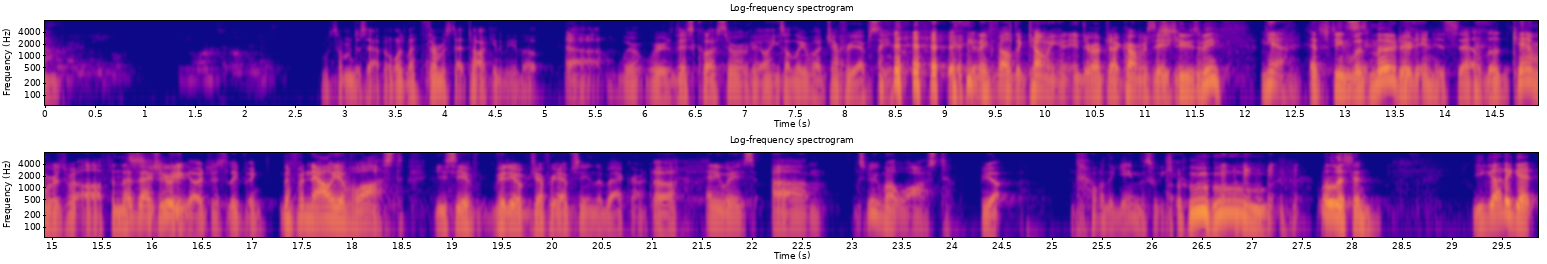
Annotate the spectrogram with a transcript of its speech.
Something just happened. What was my thermostat talking to me about? Uh, we're we're this close to revealing something about Jeffrey Epstein. they felt it coming and interrupted our conversation. Excuse me. Yeah, Epstein was murdered in his cell. The cameras were off, and the That's actually security the- guards were sleeping. the finale of Lost. You see a video of Jeffrey Epstein in the background. Ugh. Anyways, um, speaking about Lost, Yep. how about the game this week? Ooh. well, listen, you got to get.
